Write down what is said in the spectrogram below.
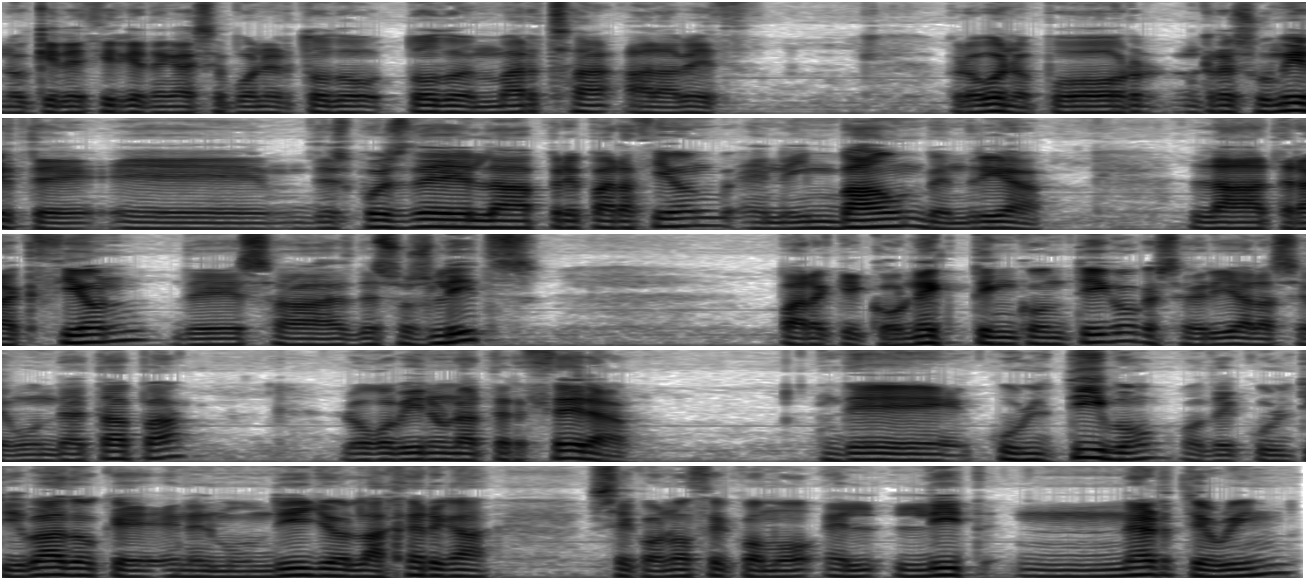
no quiere decir que tengas que poner todo, todo en marcha a la vez. Pero bueno, por resumirte, eh, después de la preparación, en inbound vendría la atracción de, esas, de esos leads para que conecten contigo, que sería la segunda etapa. Luego viene una tercera de cultivo o de cultivado, que en el mundillo, en la jerga, se conoce como el lead nurturing,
